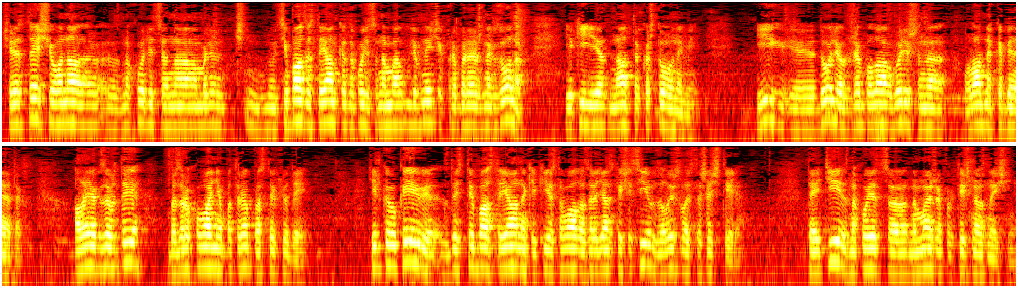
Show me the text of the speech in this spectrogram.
Через те, що вона е, знаходиться на ну, ці бази стоянки знаходяться на мальовничих прибережних зонах, які є надто коштовними. Їх е, доля вже була вирішена у владних кабінетах. Але, як завжди, без рахування потреб простих людей. Тільки у Києві з 10 баз стоянок, які існували з радянських часів, залишилось лише 4. Та й ті знаходяться на межі фактичного знищення.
